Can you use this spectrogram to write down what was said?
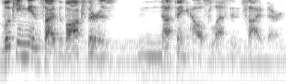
Looking inside the box, there is nothing else left inside there.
